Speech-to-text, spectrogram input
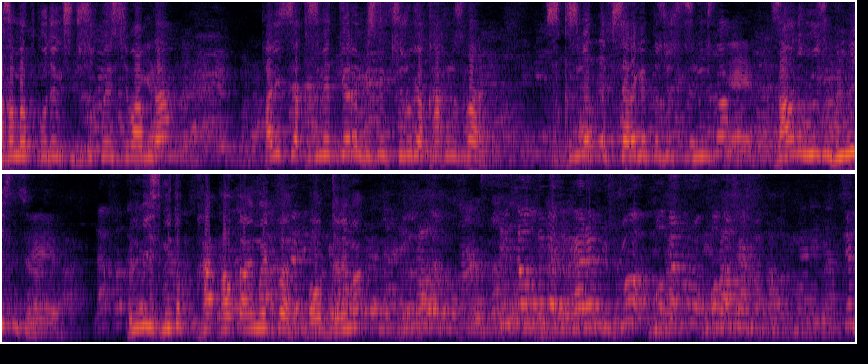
азаматтық кодекстің жүз қырық бесінші бабында полиция қызметкерін біздің түсіруге қақымыз бар. Сіз қызметтік іс әрекетте жүрсіз түсіндіңіз ба? Заңды өзің білмейсің сен. Білмейсің өйтіп ха- халыққа әңгіме айтпа. Бауырым жарай ма? Коронавирус жоқ қолдан ұр, қолдан сен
